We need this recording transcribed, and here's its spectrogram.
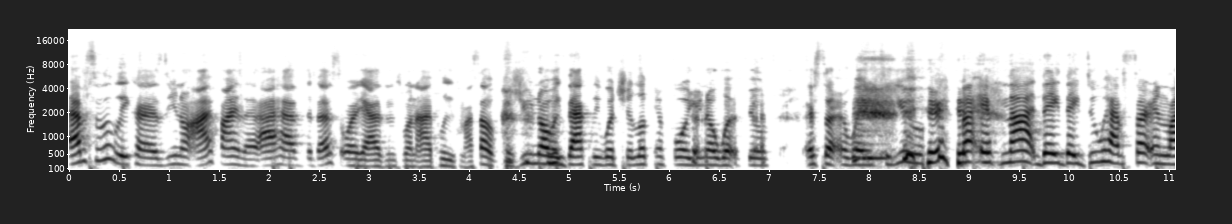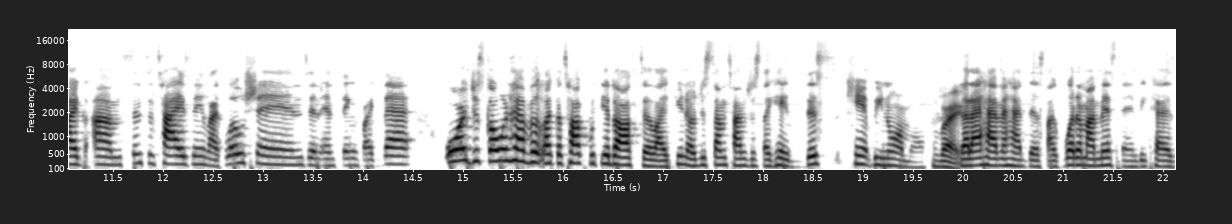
absolutely because you know i find that i have the best orgasms when i please myself because you know exactly what you're looking for you know what feels a certain way to you but if not they they do have certain like um sensitizing like lotions and and things like that or just go and have it like a talk with your doctor. Like, you know, just sometimes just like, hey, this can't be normal Right. that I haven't had this. Like, what am I missing? Because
